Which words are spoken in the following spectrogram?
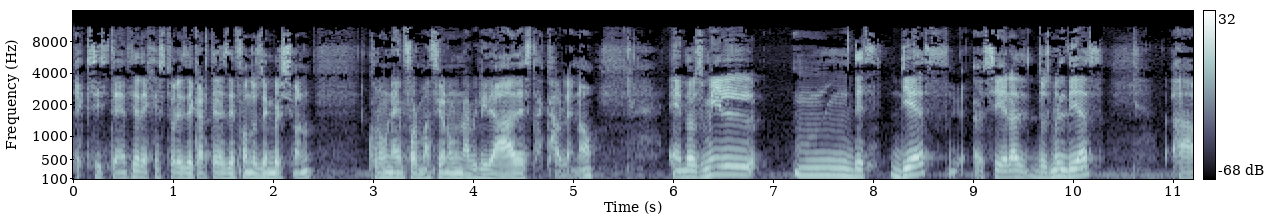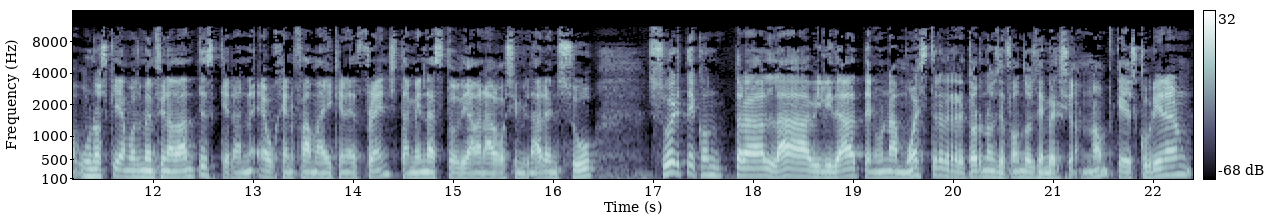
existencia de gestores de carteras de fondos de inversión con una información o una habilidad destacable, ¿no? En 2010, si era 2010, unos que ya hemos mencionado antes, que eran Eugen Fama y Kenneth French, también estudiaban algo similar en su suerte contra la habilidad en una muestra de retornos de fondos de inversión, ¿no? Que descubrieron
